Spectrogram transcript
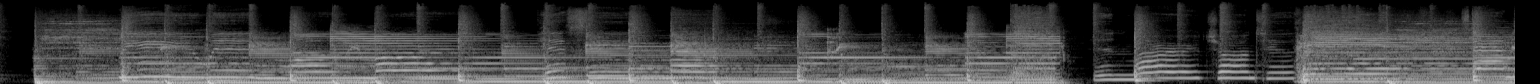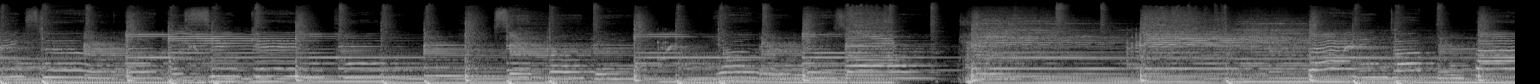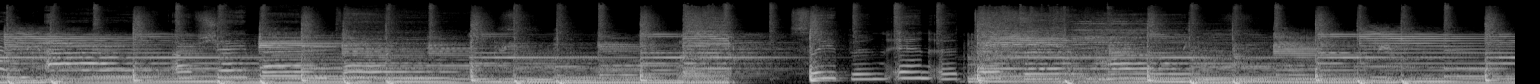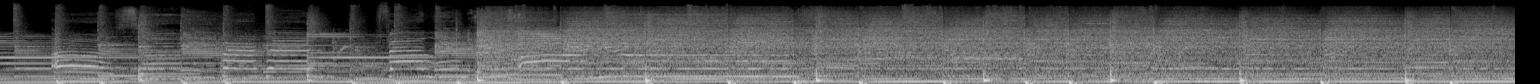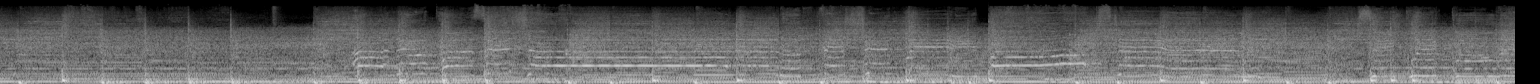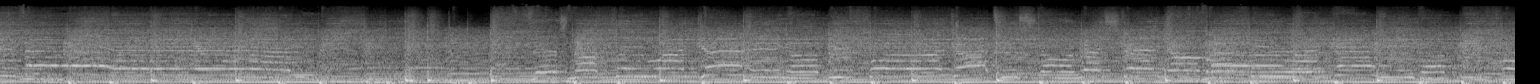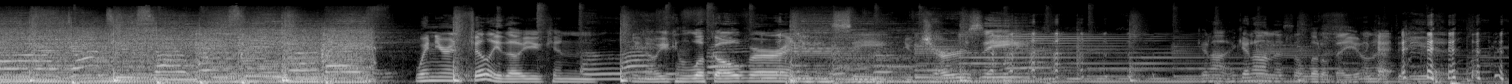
When you're in Philly, though, you can you know you can look over and you can see New Jersey. get on get on this a little bit. You don't have to eat it.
